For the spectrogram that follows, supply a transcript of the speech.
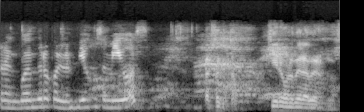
reencuentro con los viejos amigos? Perfecto, quiero volver a verlos.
